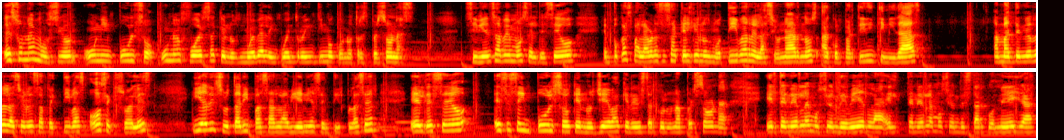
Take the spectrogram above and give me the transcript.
es una emoción, un impulso, una fuerza que nos mueve al encuentro íntimo con otras personas. Si bien sabemos, el deseo, en pocas palabras, es aquel que nos motiva a relacionarnos, a compartir intimidad, a mantener relaciones afectivas o sexuales y a disfrutar y pasarla bien y a sentir placer. El deseo es ese impulso que nos lleva a querer estar con una persona, el tener la emoción de verla, el tener la emoción de estar con ella,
